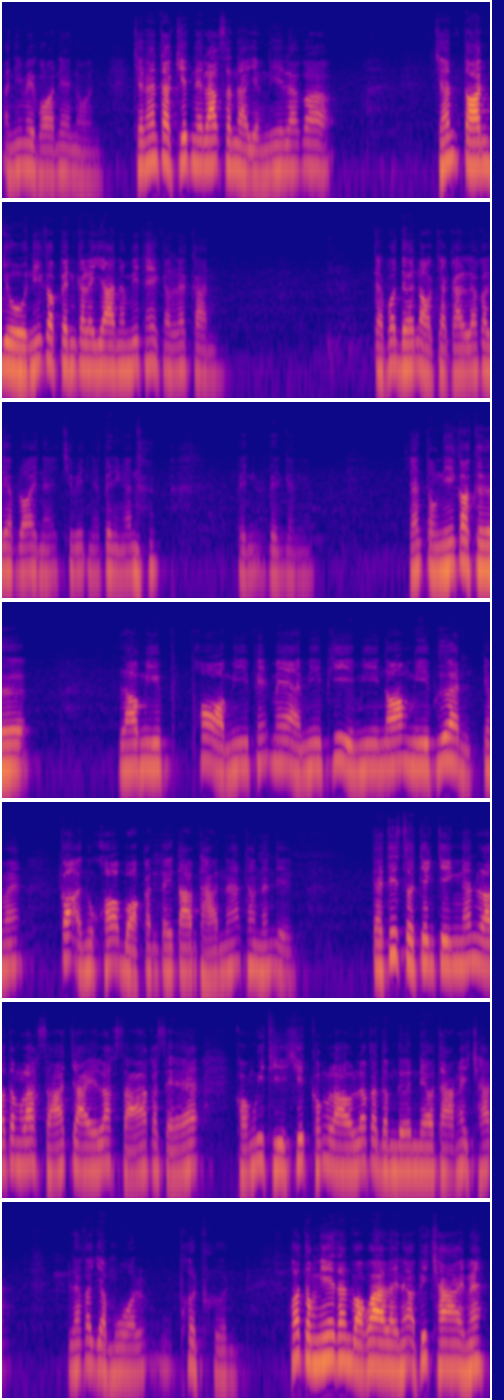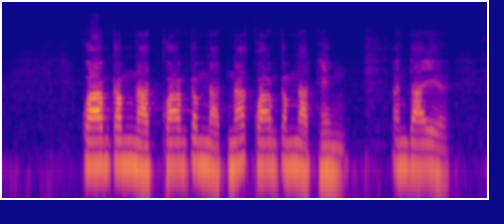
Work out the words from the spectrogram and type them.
อันนี้ไม่พอแน่นอน ฉะนั้นถ้าคิดในลักษณะอย่างนี้แล้วก็ฉะนั้นตอนอยู่นี้ก็เป็นกัลยาณมิตรให้กันและกัน แต่พอเดินออกจากกันแล้วก็เรียบร้อยนะชีวิตเนี่ยเป็นอย่างนั้น เป็นเป็นกันอย่างนั้ฉะนั้นตรงนี้ก็คือ เรามีพ่อมีแม่มีพี่มีน้องมีเพื่อนใช่ไหมก็อนุเคราะห์บอกกันไปตามฐานนะ เท่านั้นเอง แต่ที่สุดจริง ๆ นั้น เราต้องรักษาใจรักษากระแสของวิธีคิดของเราแล้วก็ดำเนินแนวทางให้ชัด แล้วก็อย่ามัวเพลิดเพลิน เพราะตรงนี้ท่านบอกว่าอะไรนะอภิชายไหมความกำหนัดความกำหนัดนักความกำหนัดแห่งอันใด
